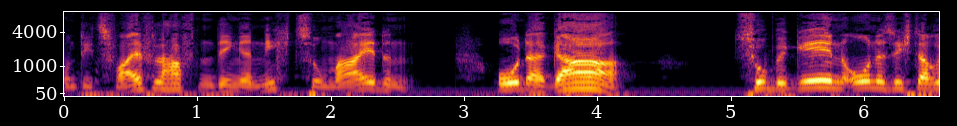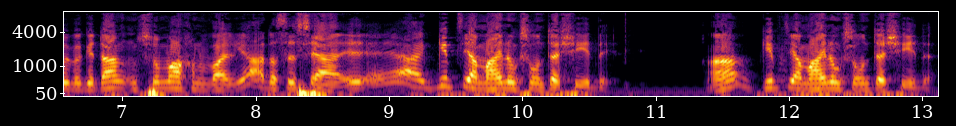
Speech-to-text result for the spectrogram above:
und die zweifelhaften Dinge nicht zu meiden oder gar zu begehen, ohne sich darüber Gedanken zu machen, weil ja, das ist ja, ja gibt ja Meinungsunterschiede. Ja, gibt ja Meinungsunterschiede.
